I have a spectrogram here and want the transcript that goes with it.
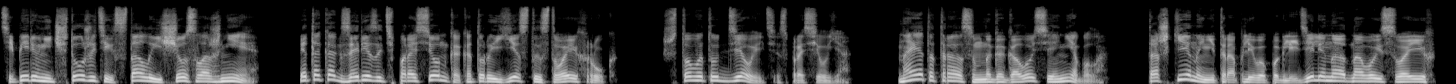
Теперь уничтожить их стало еще сложнее. Это как зарезать поросенка, который ест из твоих рук. «Что вы тут делаете?» — спросил я. На этот раз многоголосия не было. Ташкены неторопливо поглядели на одного из своих,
